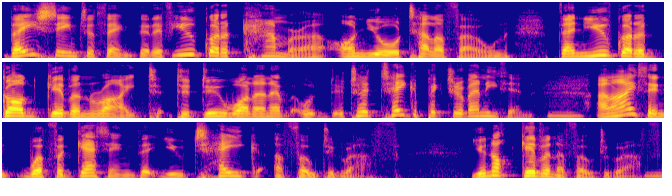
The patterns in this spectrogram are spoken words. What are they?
they seem to think that if you've got a camera on your telephone, then you've got a God given right to do whatever, to take a picture of anything. And I think we're forgetting that you take a photograph. You're not given a photograph.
